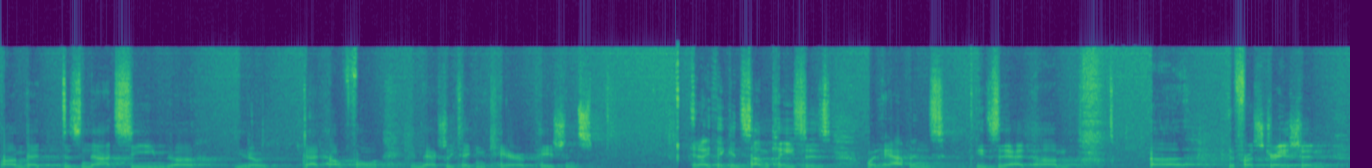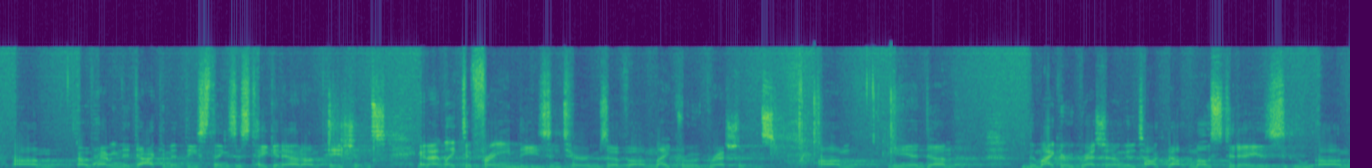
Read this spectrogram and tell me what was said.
um, that does not seem, uh, you know, that helpful in actually taking care of patients. And I think in some cases, what happens is that um, uh, the frustration um, of having to document these things is taken out on patients. And I like to frame these in terms of uh, microaggressions. Um, and um, the microaggression I'm going to talk about most today is um,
